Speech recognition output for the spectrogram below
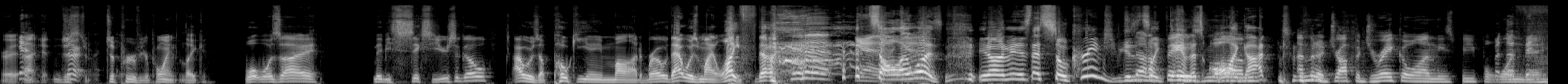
right? Yeah, I- just no. to, to prove your point, like, what was I? Maybe six years ago, I was a Pokemon mod, bro. That was my life. That, that's Yeah, all I was. You know what I mean? It's that's so cringe because Not it's a like, damn, that's phase, all I got. I'm gonna drop a Draco on these people but one the day. thing,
